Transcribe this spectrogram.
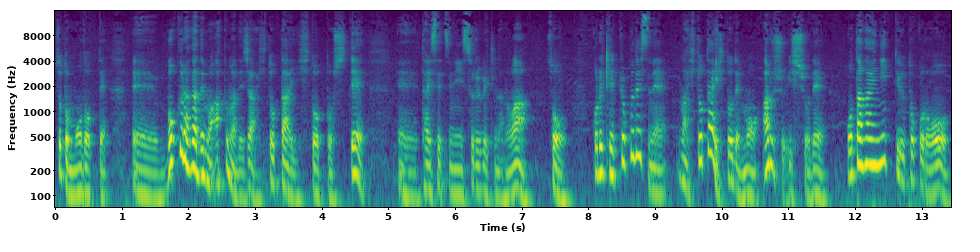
ちょっと戻って、えー、僕らがでもあくまでじゃあ人対人として、えー、大切にするべきなのはそうこれ結局ですね、まあ、人対人でもある種一緒でお互いにっていうところを、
